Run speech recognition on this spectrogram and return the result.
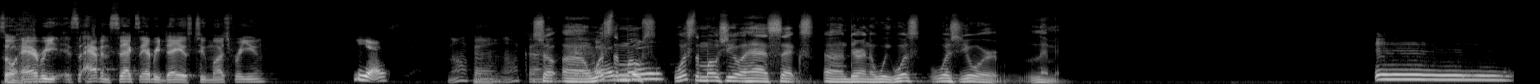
So every it's- having sex every day is too much for you Yes. okay okay so uh, what's the most day? what's the most you'll have sex uh, during the week? What's what's your limit? Mm,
